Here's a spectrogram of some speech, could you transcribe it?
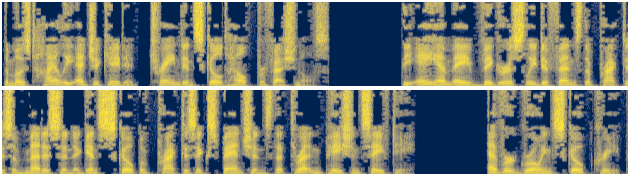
the most highly educated, trained and skilled health professionals. The AMA vigorously defends the practice of medicine against scope of practice expansions that threaten patient safety. Ever-growing scope creep.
